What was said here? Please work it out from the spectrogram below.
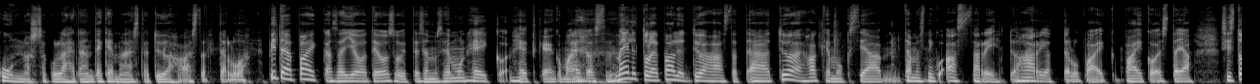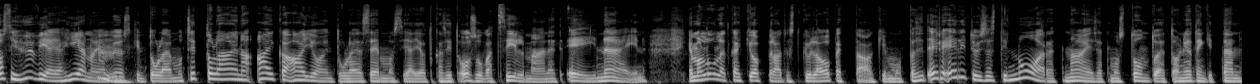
kunnossa, kun lähdetään tekemään sitä työhaastattelua. Pitää paikkansa, joo, te osuitte semmoiseen mun heikkoon hetkeen, kun mä olin tuossa. Meille tulee paljon työhaastat, ää, työhakemuksia tämmöistä niin Assari-harjoittelupaikoista. Ja siis tosi hyviä ja hienoja hmm. myöskin tulee, mutta sitten tulee aina aika ajoin tulee semmoisia, jotka sitten osuvat silmään, että ei näin. Ja mä luulen, että kaikki oppilaitokset kyllä opettaakin, mutta sitten erityisesti nuoret naiset, musta tuntuu, että on jotenkin tämän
